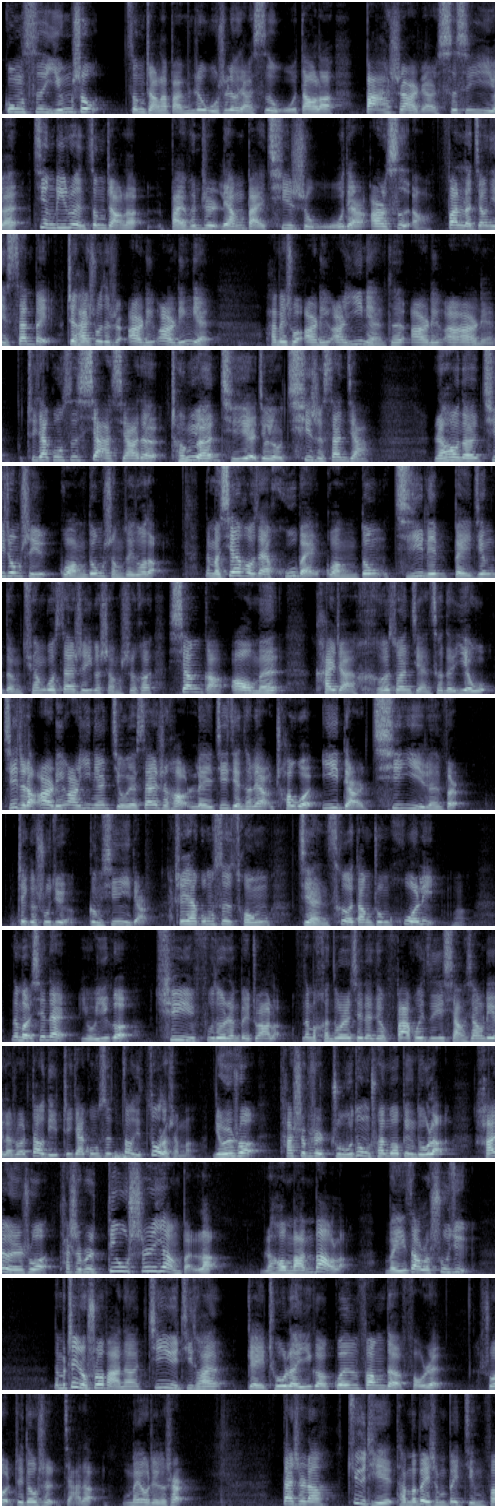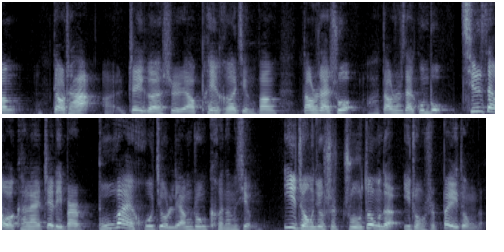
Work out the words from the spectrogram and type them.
公司营收增长了百分之五十六点四五，到了八十二点四四亿元，净利润增长了百分之两百七十五点二四啊，翻了将近三倍。这还说的是二零二零年，还没说二零二一年跟二零二二年。这家公司下辖的成员企业就有七十三家，然后呢，其中是以广东省最多的。那么，先后在湖北、广东、吉林、北京等全国三十一个省市和香港、澳门开展核酸检测的业务。截止到二零二一年九月三十号，累计检测量超过一点七亿人份儿。这个数据更新一点，这家公司从检测当中获利啊。那么现在有一个区域负责人被抓了。那么很多人现在就发挥自己想象力了，说到底这家公司到底做了什么？有人说他是不是主动传播病毒了？还有人说他是不是丢失样本了？然后瞒报了，伪造了数据。那么这种说法呢？金域集团给出了一个官方的否认，说这都是假的，没有这个事儿。但是呢，具体他们为什么被警方调查啊？这个是要配合警方，到时候再说啊，到时候再公布。其实，在我看来，这里边不外乎就两种可能性：一种就是主动的，一种是被动的；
